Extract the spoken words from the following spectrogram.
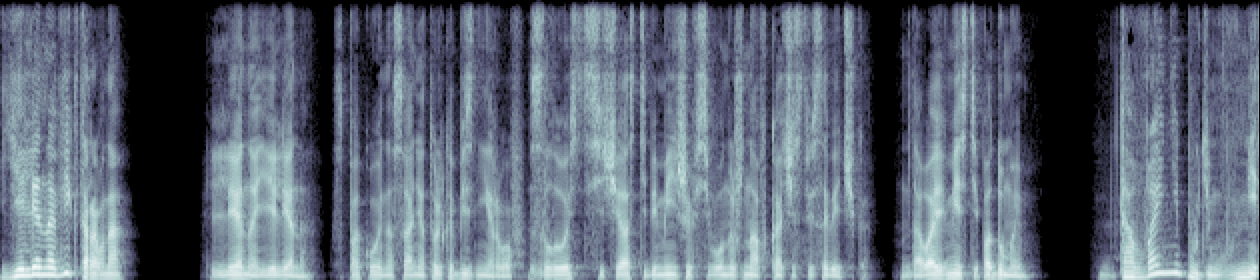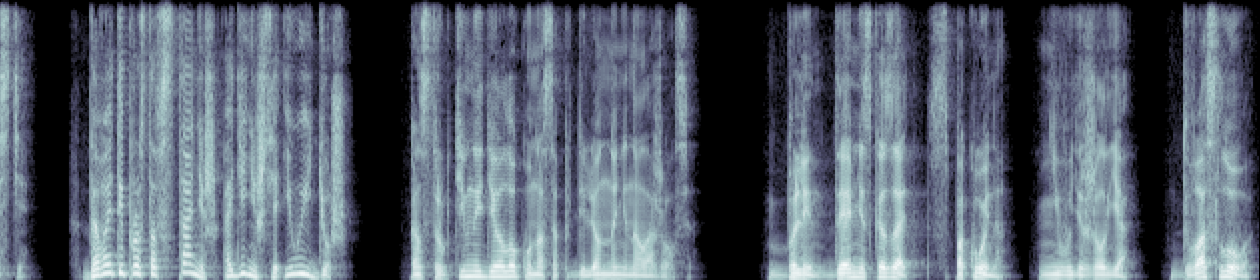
Елена Викторовна. Лена, Елена. Спокойно, Саня, только без нервов. Злость сейчас тебе меньше всего нужна в качестве советчика. Давай вместе подумаем. Давай не будем вместе. Давай ты просто встанешь, оденешься и уйдешь. Конструктивный диалог у нас определенно не налаживался. Блин, дай мне сказать. Спокойно. Не выдержал я. Два слова.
